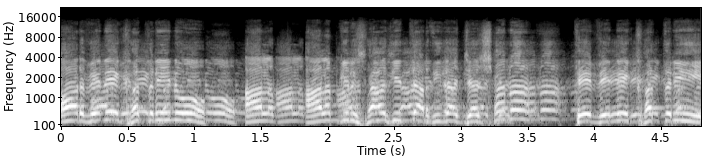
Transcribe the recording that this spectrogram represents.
ਔਰ ਵਿਨੇ ਖੱਤਰੀ ਨੂੰ। ਆਲਮ- ਆਲਮਗੀਰ ਸਾਹਿਬ ਦੀ ਧਰਤੀ ਦਾ ਜਸ਼ਨ ਤੇ ਵਿਨੇ ਖੱਤਰੀ।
